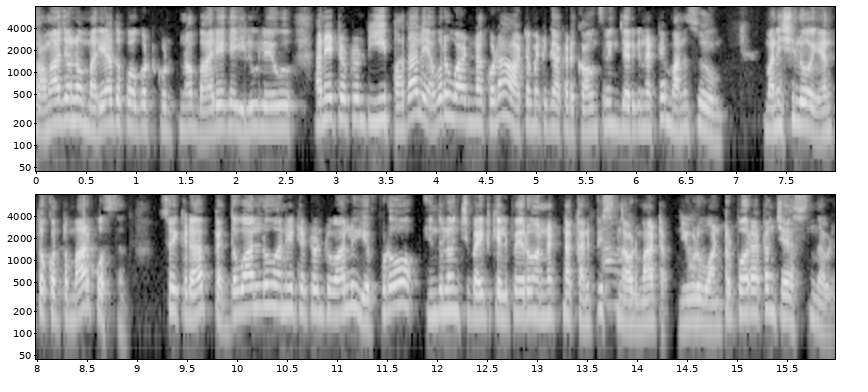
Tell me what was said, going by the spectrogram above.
సమాజంలో మర్యాద పోగొట్టుకుంటున్నావు భార్యగా ఇలువ లేవు అనేటటువంటి ఈ పదాలు ఎవరు వాడినా కూడా ఆటోమేటిక్గా అక్కడ కౌన్సిలింగ్ జరిగినట్టే మనసు మనిషిలో ఎంతో కొంత మార్పు వస్తుంది. సో ఇక్కడ పెద్దవాళ్ళు అనేటటువంటి వాళ్ళు ఎప్పుడో ఇందులోంచి బయటకు వెళ్ళిపోయారు అన్నట్టు నాకు అనిపిస్తుంది ఆవిడ మాట. ఈవిడ ఒంటరి పోరాటం చేస్తుంది ఆవిడ.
